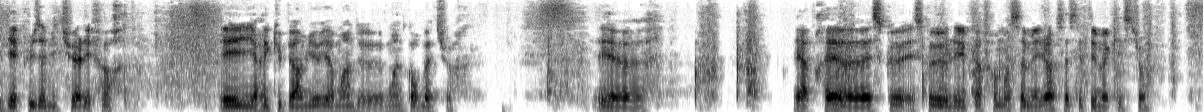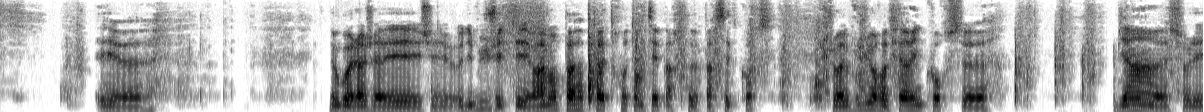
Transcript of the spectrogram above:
Il est plus habitué à l'effort et il récupère mieux. Il y a moins de moins de courbatures. Et et après, est-ce que est-ce que les performances s'améliorent? Ça, c'était ma question. Et donc voilà, j'avais, au début, j'étais vraiment pas, pas trop tenté par, par cette course. J'aurais voulu refaire une course euh, bien euh, sur les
